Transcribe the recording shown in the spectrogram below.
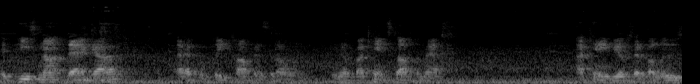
If he's not that guy, I have complete confidence that I'll win. You know, if I can't stop the match, I can't even be upset if I lose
